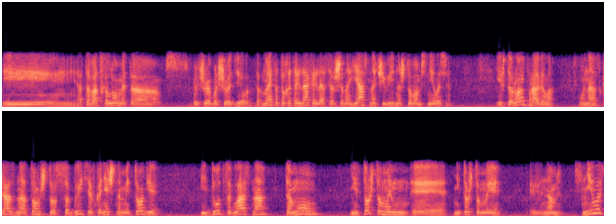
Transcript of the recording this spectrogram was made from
И Атават Халом это большое-большое дело. Да. Но это только тогда, когда совершенно ясно, очевидно, что вам снилось. И второе правило. У нас сказано о том, что события в конечном итоге идут согласно тому, не то, что мы, э, не то, что мы, э, нам снилось,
